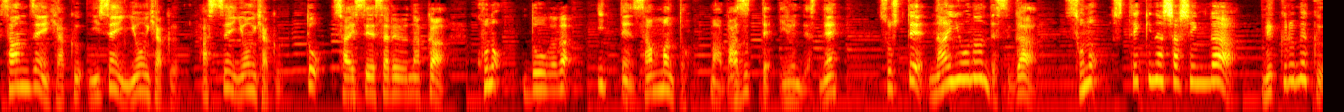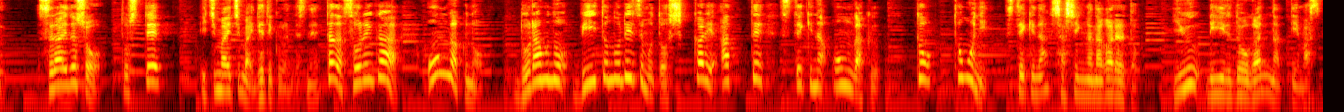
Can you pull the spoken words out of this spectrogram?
3100、2400、8400と再生される中、この動画が1.3万と、まあ、バズっているんですね。そして内容なんですが、その素敵な写真がめくるめくスライドショーとして一枚一枚出てくるんですね。ただそれが音楽のドラムのビートのリズムとしっかり合って素敵な音楽と共に素敵な写真が流れるというリール動画になっています。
